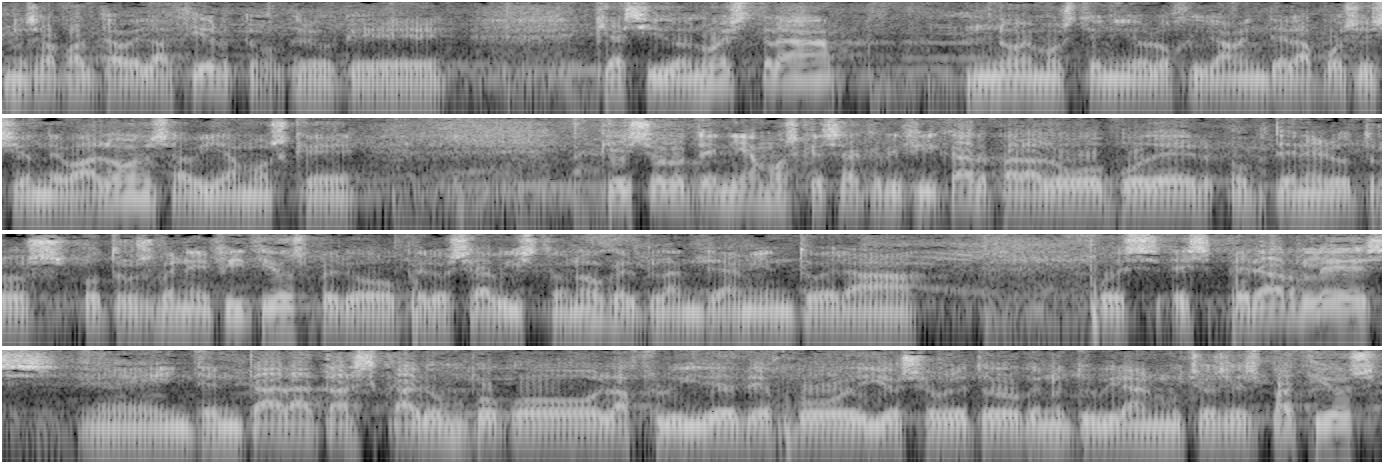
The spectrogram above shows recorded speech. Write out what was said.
nos ha faltado el acierto. Creo que, que ha sido nuestra. No hemos tenido, lógicamente, la posesión de balón. Sabíamos que, que eso lo teníamos que sacrificar para luego poder obtener otros, otros beneficios, pero, pero se ha visto ¿no? que el planteamiento era pues esperarles, eh, intentar atascar un poco la fluidez de juego de ellos, sobre todo que no tuvieran muchos espacios,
